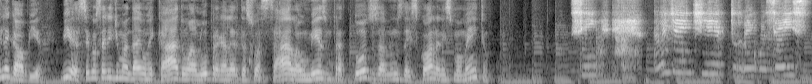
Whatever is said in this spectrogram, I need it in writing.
Que legal, Bia. Bia, você gostaria de mandar um recado, um alô para a galera da sua sala, ou mesmo para todos os alunos da escola nesse momento? Sim. Oi, gente, tudo bem com vocês?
